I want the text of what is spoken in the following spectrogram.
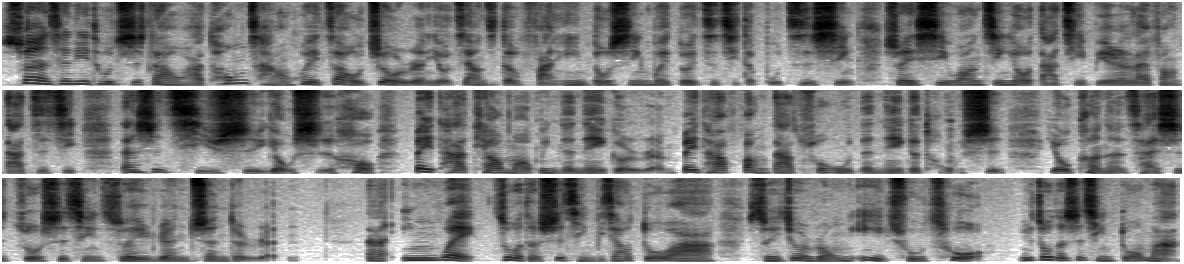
虽然 C D Two 知道啊，通常会造就人有这样子的反应，都是因为对自己的不自信，所以希望经由打击别人来放大自己。但是其实有时候被他挑毛病的那个人，被他放大错误的那个同事，有可能才是做事情最认真的人。那因为做的事情比较多啊，所以就容易出错。因为做的事情多嘛，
